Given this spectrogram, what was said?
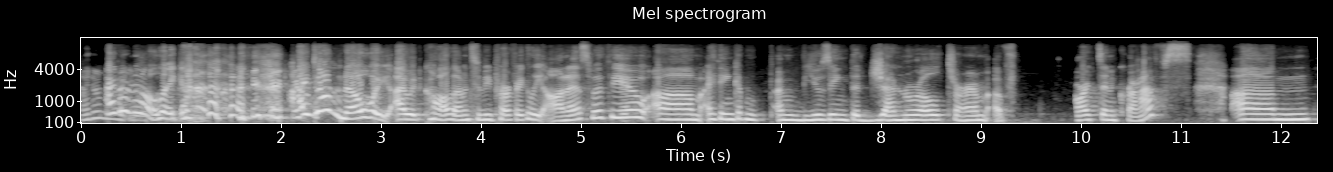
i don't know I don't know. Like, I don't know what I would call them. To be perfectly honest with you, um, I think I'm I'm using the general term of arts and crafts. Um,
